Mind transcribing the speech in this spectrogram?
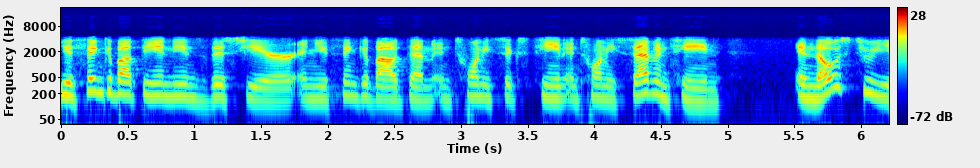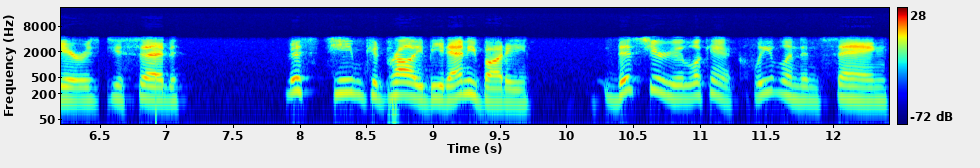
you think about the Indians this year and you think about them in 2016 and 2017, in those two years, you said this team could probably beat anybody. This year, you're looking at Cleveland and saying,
